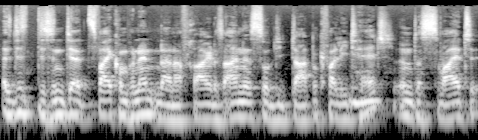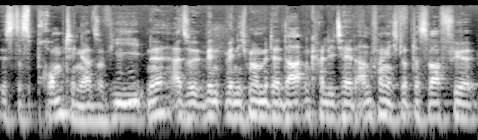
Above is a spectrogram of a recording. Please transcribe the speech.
Also das, das, sind ja zwei Komponenten deiner Frage. Das eine ist so die Datenqualität mhm. und das zweite ist das Prompting. Also wie, mhm. ne? Also wenn, wenn ich mal mit der Datenqualität anfange, ich glaube, das war für,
